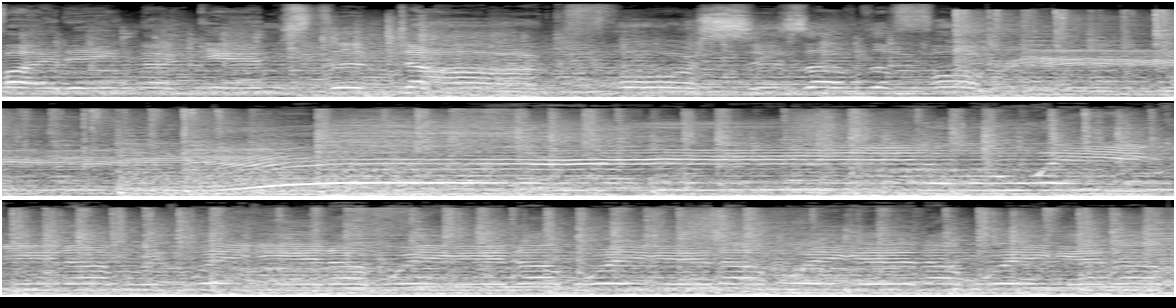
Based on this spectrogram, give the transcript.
fighting against the dark forces of the forest. Waking up waking up, waking up, waking up, waking up, waking up,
